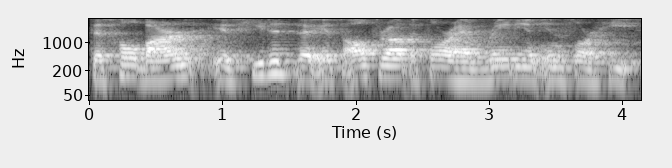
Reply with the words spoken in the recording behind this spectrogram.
this whole barn is heated. It's all throughout the floor. I have radiant in-floor heat.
